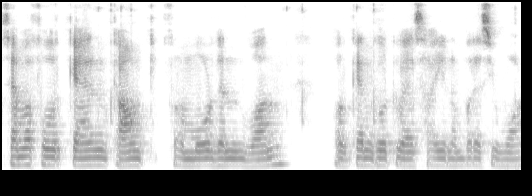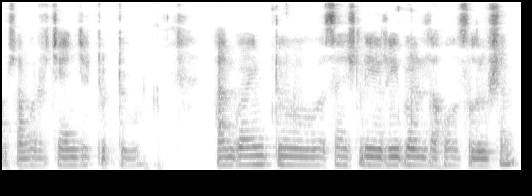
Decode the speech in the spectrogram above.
semaphore can count from more than 1 or can go to as high a number as you want. So I'm going to change it to 2 I'm going to essentially rebuild the whole solution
